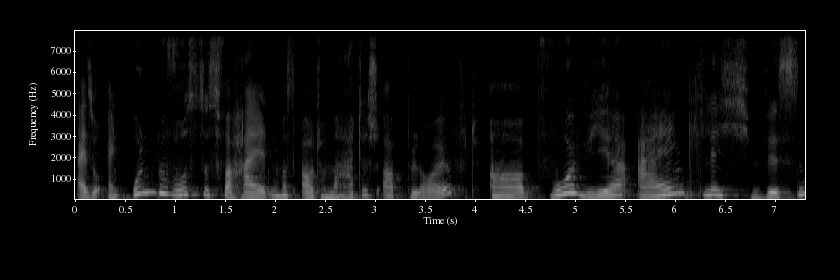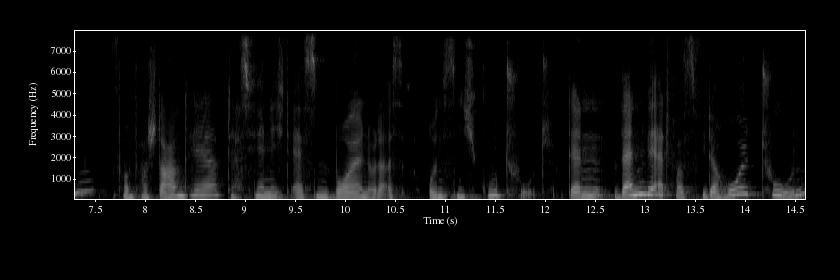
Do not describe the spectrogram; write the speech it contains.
Also ein unbewusstes Verhalten, was automatisch abläuft, obwohl wir eigentlich wissen, vom Verstand her, dass wir nicht essen wollen oder es uns nicht gut tut. Denn wenn wir etwas wiederholt tun,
